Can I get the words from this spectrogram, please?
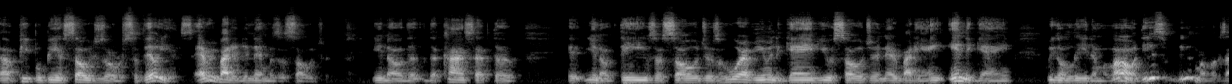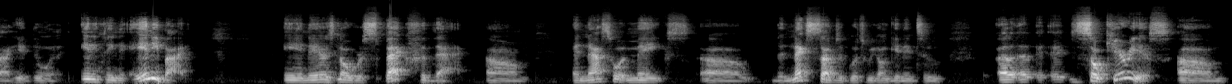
uh, people being soldiers or civilians. Everybody to them is a soldier. You know the the concept of you know thieves or soldiers or whoever you in the game, you a soldier, and everybody ain't in the game. We gonna leave them alone. These these motherfuckers out here doing anything to anybody, and there's no respect for that. Um, and that's what makes uh, the next subject, which we're gonna get into, uh, uh, uh so curious. Um,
